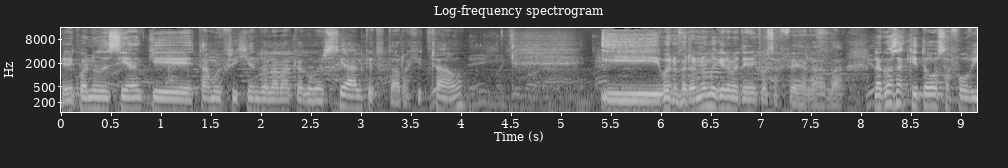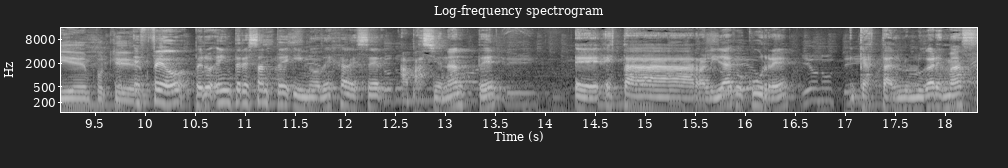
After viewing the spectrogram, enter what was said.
en el cual nos decían que estábamos infringiendo la marca comercial, que esto está registrado. Y bueno, pero no me quiero meter en cosas feas, la verdad. La cosa es que todo zafó bien porque... Es feo, pero es interesante y no deja de ser apasionante eh, esta realidad que ocurre, que hasta en los lugares más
